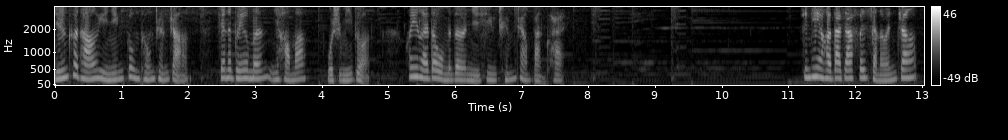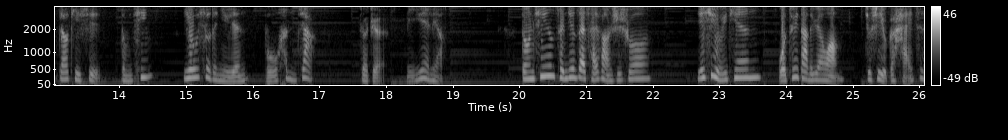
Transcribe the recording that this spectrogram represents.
女人课堂与您共同成长，亲爱的朋友们，你好吗？我是米朵，欢迎来到我们的女性成长板块。今天要和大家分享的文章标题是：董卿，优秀的女人不恨嫁。作者：李月亮。董卿曾经在采访时说：“也许有一天，我最大的愿望就是有个孩子。”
